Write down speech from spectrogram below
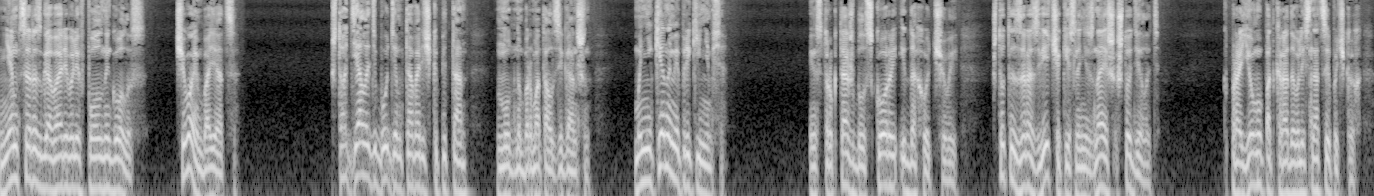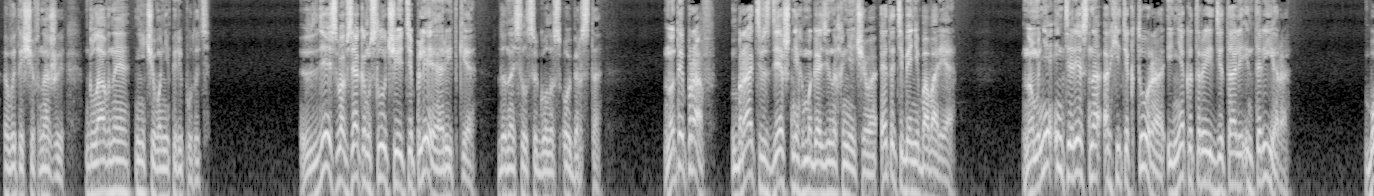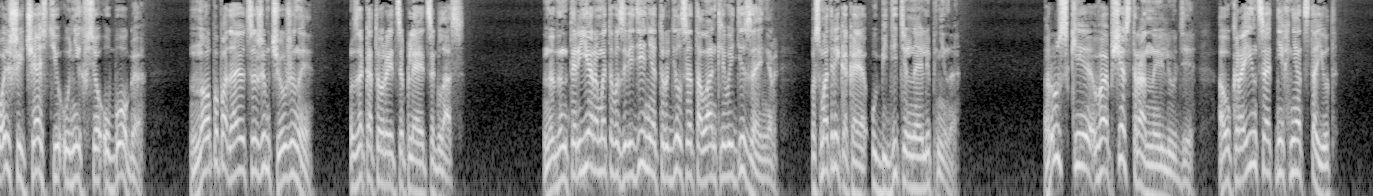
Немцы разговаривали в полный голос. Чего им бояться? «Что делать будем, товарищ капитан?» — нудно бормотал Зиганшин. Манекенами прикинемся?» Инструктаж был скорый и доходчивый. «Что ты за разведчик, если не знаешь, что делать?» К проему подкрадывались на цыпочках, вытащив ножи. Главное — ничего не перепутать. «Здесь, во всяком случае, теплее, Ритке», — доносился голос Оберста. «Но ты прав. Брать в здешних магазинах нечего. Это тебе не Бавария». Но мне интересна архитектура и некоторые детали интерьера. Большей частью у них все убого, но попадаются жемчужины, за которые цепляется глаз. Над интерьером этого заведения трудился талантливый дизайнер. Посмотри, какая убедительная лепнина. Русские вообще странные люди, а украинцы от них не отстают.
